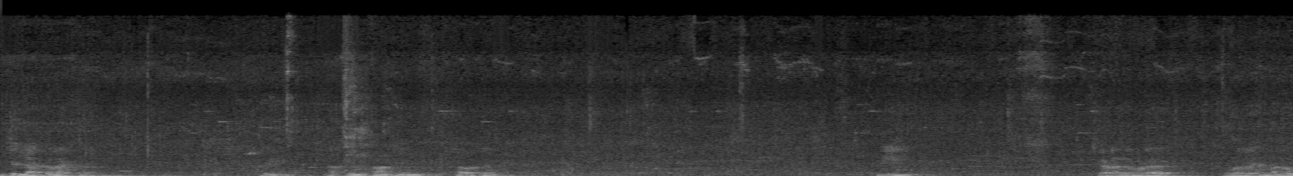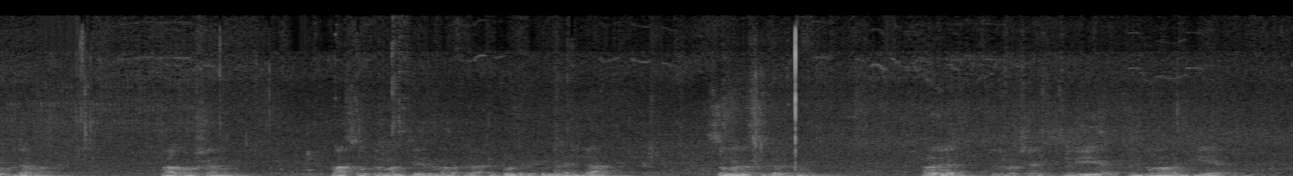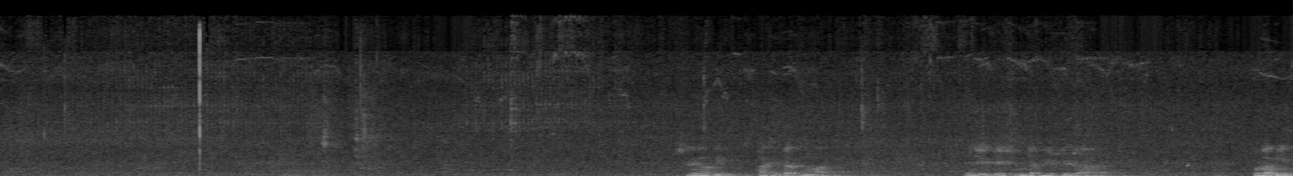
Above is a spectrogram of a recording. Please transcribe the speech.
ജില്ലാ കളക്ടർ ശ്രീ അർജുൻ പാണ്ഡ്യൻ അവർക്ക് ഈ ചടങ്ങ് വളരെ മനോഹരമാണ്. ആഘോഷം ആസൂത്രണം ചെയ്ത് നടപ്പിലാക്കിക്കൊണ്ടിരിക്കുന്ന എല്ലാ സുമനസ്സുകൾക്കും അതിന് ഒരുപക്ഷെ വലിയ പിന്തുണ നൽകിയ Shrimati Ajitha Kumar education deputy director തുടങ്ങി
